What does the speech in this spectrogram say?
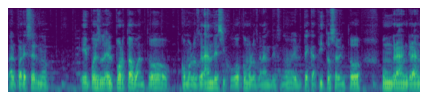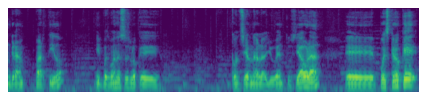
al parecer no. Y pues el Porto aguantó como los grandes y jugó como los grandes, ¿no? El Tecatito se aventó un gran, gran, gran partido. Y pues bueno, eso es lo que concierne a la Juventus. Y ahora, eh, pues creo que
